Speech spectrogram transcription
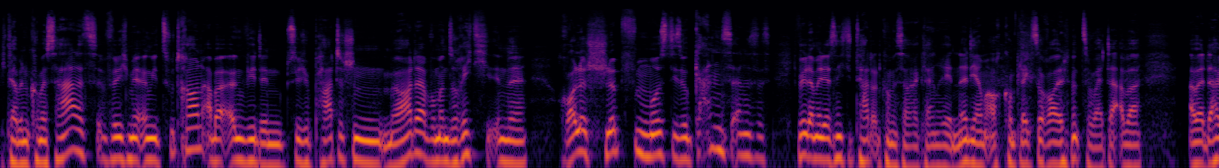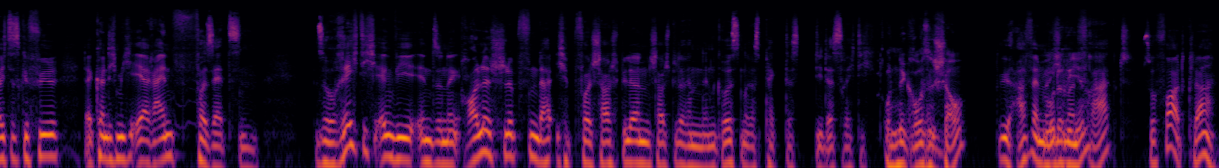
ich glaube, einen Kommissar, das würde ich mir irgendwie zutrauen, aber irgendwie den psychopathischen Mörder, wo man so richtig in eine Rolle schlüpfen muss, die so ganz anders ist. Ich will damit jetzt nicht die Tatortkommissare kleinreden, ne? Die haben auch komplexe Rollen und so weiter. Aber, aber da habe ich das Gefühl, da könnte ich mich eher reinversetzen. So richtig irgendwie in so eine Rolle schlüpfen. Da, ich habe vor Schauspielern und Schauspielerinnen den größten Respekt, dass die das richtig Und eine große Show? Ja, wenn mich jemand fragt, sofort, klar.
